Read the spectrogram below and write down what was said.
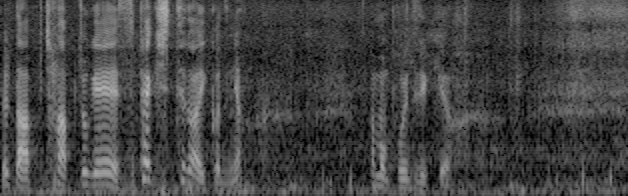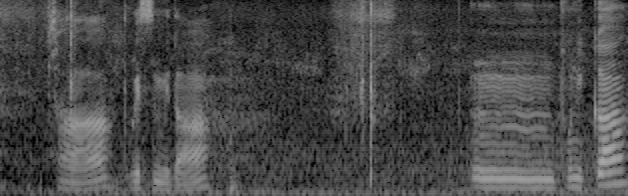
일단 앞, 차 앞쪽에 스펙 시트가 있거든요. 한번 보여드릴게요. 자 보겠습니다. 음 보니까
